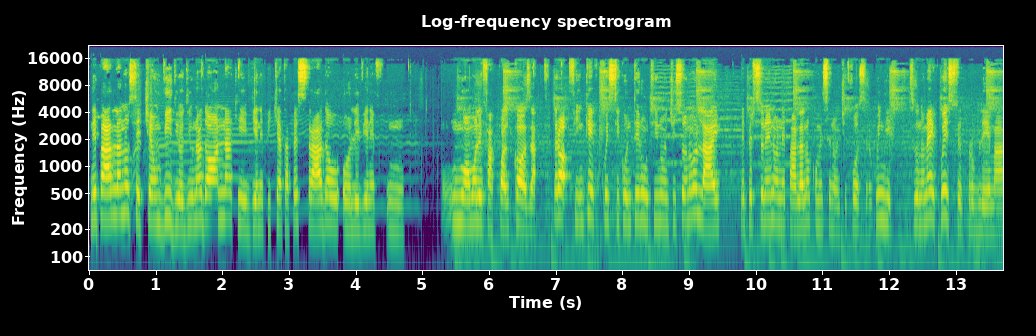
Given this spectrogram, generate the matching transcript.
Ne parlano se c'è un video di una donna che viene picchiata per strada o, o viene, um, un uomo le fa qualcosa. Però finché questi contenuti non ci sono online, le persone non ne parlano come se non ci fossero. Quindi secondo me questo è il problema.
